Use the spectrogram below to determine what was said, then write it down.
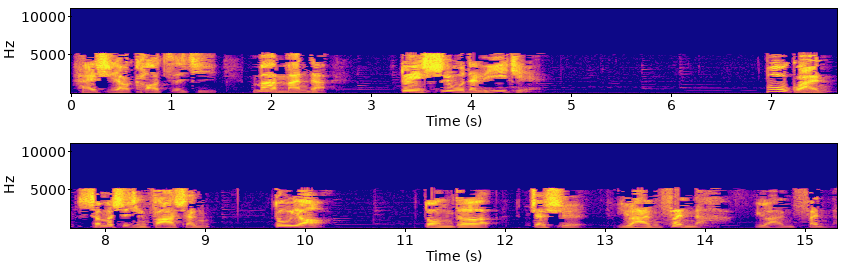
还是要靠自己，慢慢的对事物的理解，不管什么事情发生，都要懂得这是。缘分呐，缘分呐！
